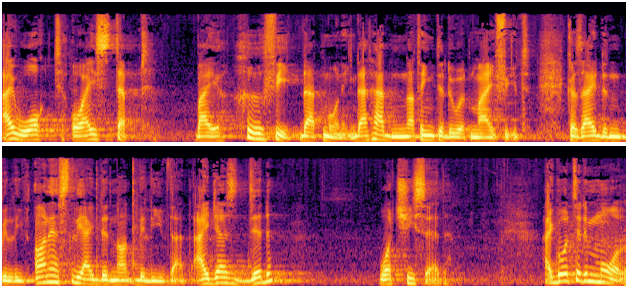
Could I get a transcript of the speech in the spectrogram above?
I walked or I stepped by her feet that morning. That had nothing to do with my feet because I didn't believe. Honestly, I did not believe that. I just did what she said. I go to the mall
